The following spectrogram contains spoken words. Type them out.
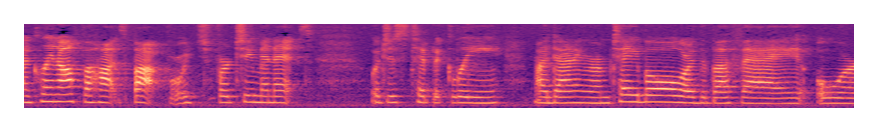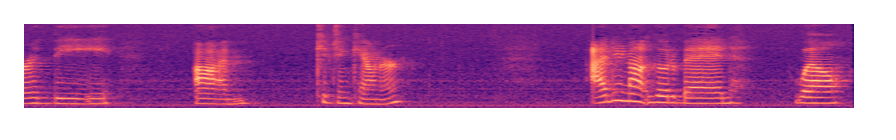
I clean off a hot spot for, for two minutes which is typically my dining room table or the buffet or the um, kitchen counter. I do not go to bed, well,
